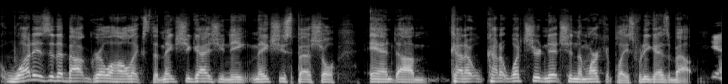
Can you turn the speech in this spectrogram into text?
What is it about Grillaholics that makes you guys unique, makes you special, and um, kind of kind of what's your niche in the marketplace? What are you guys about? Yeah.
